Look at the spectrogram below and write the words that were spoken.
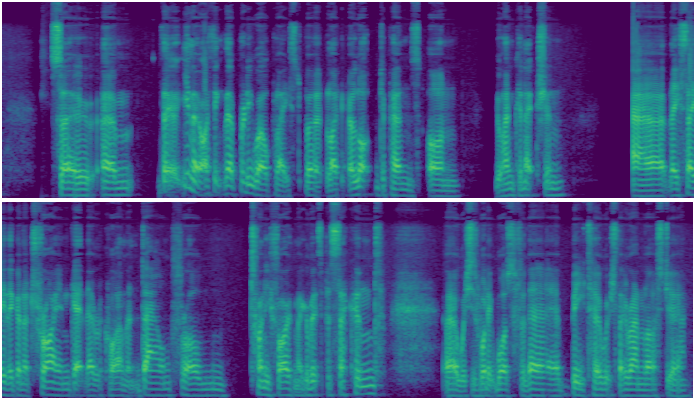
So, um, you know, I think they're pretty well placed, but like a lot depends on your home connection. Uh, they say they're going to try and get their requirement down from 25 megabits per second, uh, which is what it was for their beta, which they ran last year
